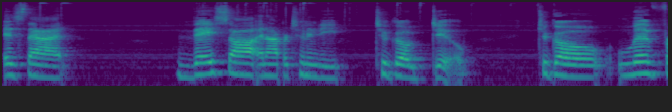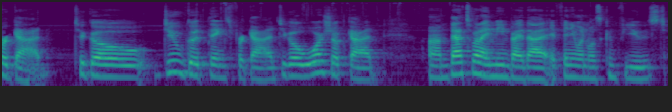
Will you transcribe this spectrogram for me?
is that they saw an opportunity to go do, to go live for God, to go do good things for God, to go worship God, um, that's what I mean by that, if anyone was confused.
